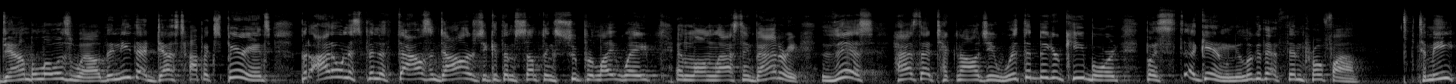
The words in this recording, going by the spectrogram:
down below as well. They need that desktop experience, but I don't wanna spend $1,000 to get them something super lightweight and long lasting battery. This has that technology with the bigger keyboard, but again, when you look at that thin profile, to me,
